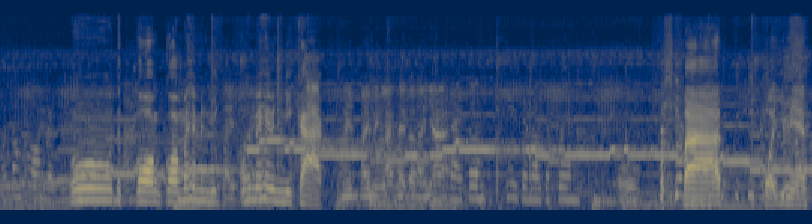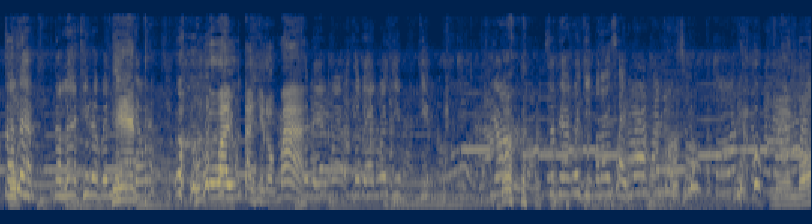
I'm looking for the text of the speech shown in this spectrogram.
เราต้องกรองแบบนี้โอ้แต่กองกองไม่ให้มันมีไม่ให้มันมีกาก ไม่ใบแมงลักใส่ตอนไหนย่าใส่ตอนที่จะเราจะปรุง โอ้บาดปล่อยยีเมียตอนแรกตอนแรกคิดว่าเป็นเห็ดแล้วนะผมก็ว่าอยู่ก็ต่างเห็ดออกมาแสดงว่าแสดงว่าหยิบหยิบเดี๋ยวแสดงว่าหยิบอะไรใส่หม้อมาดูสิเดี๋ยวแมนบอ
